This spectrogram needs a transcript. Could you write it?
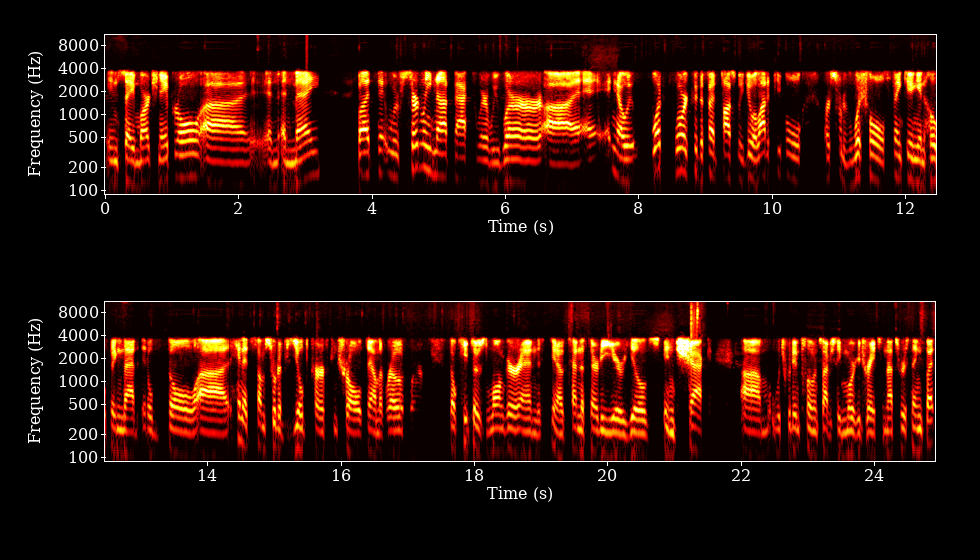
in say March and April uh, and, and May, but we're certainly not back to where we were. Uh, and, you know, what more could the Fed possibly do? A lot of people are sort of wishful thinking and hoping that it'll they'll uh, hint at some sort of yield curve control down the road where they'll keep those longer and you know 10 to 30 year yields in check, um, which would influence obviously mortgage rates and that sort of thing. But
